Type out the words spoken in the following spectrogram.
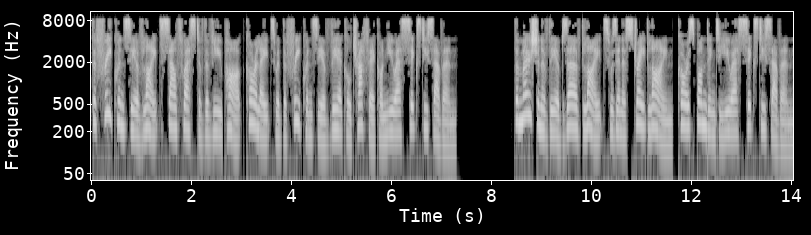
The frequency of lights southwest of the View Park correlates with the frequency of vehicle traffic on US 67. The motion of the observed lights was in a straight line, corresponding to US 67.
